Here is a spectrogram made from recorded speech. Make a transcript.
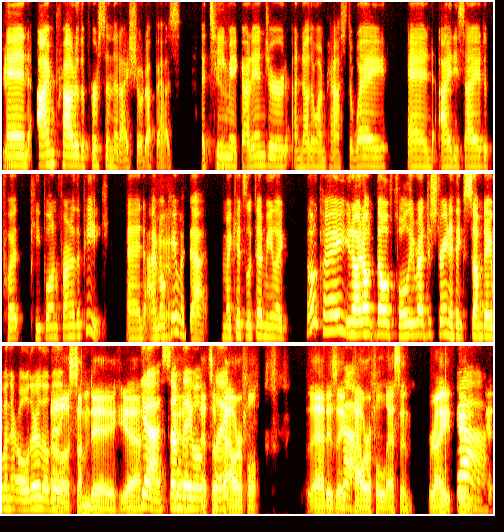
Yeah. And I'm proud of the person that I showed up as. A teammate got injured, another one passed away, and I decided to put people in front of the peak. And I'm Yeah. okay with that. My kids looked at me like, okay, you know, I don't know fully registering. I think someday when they're older, they'll be Oh, like, someday. Yeah. yeah, someday Yeah, we'll that's click. a powerful that is a Yeah. powerful lesson right Yeah. and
